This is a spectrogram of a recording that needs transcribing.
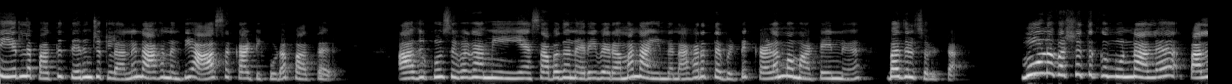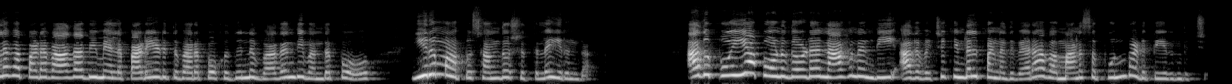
நேர்ல பார்த்து தெரிஞ்சுக்கலான்னு நாகநந்தி ஆசை காட்டி கூட பார்த்தாரு. அதுக்கும் சிவகாமி என் சபதம் நிறைவேறாம நான் இந்த நகரத்தை விட்டு கிளம்ப மாட்டேன்னு பதில் சொல்லிட்டா. மூணு வருஷத்துக்கு முன்னால பல்லவ பட வாதாபி மேல படையெடுத்து வரப்போகுதுன்னு வதந்தி வந்தப்போ இருமாப்பு சந்தோஷத்துல இருந்தா அது பொய்யா போனதோட நாகநந்தி அதை வச்சு கிண்டல் பண்ணது வேற அவ மனசை புண்படுத்தி இருந்துச்சு.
